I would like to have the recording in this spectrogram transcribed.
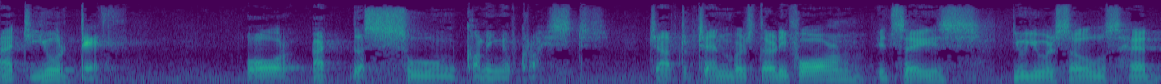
at your death or at the soon coming of Christ. Chapter 10, verse 34, it says, You yourselves had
